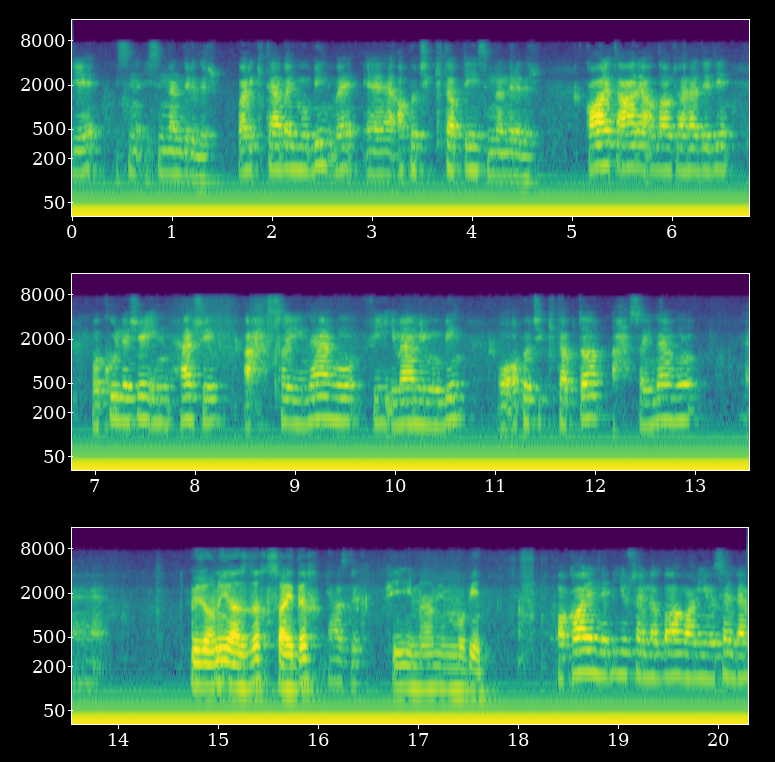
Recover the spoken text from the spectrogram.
diye isim, isimlendirilir. Vel kitabel mubin ve e, apaçık kitap diye isimlendirilir. Kâle Teala Allahu Teala dedi ve kulle şeyin her şey ahsaynahu fi imamin mubin o apaçık kitapta ahsaynahu e, biz onu yazdık, saydık. Yazdık. Fi imamin mubin. Fakale Nebiyyü sallallahu aleyhi ve sellem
